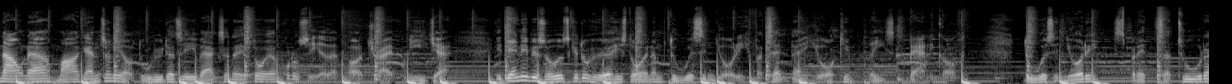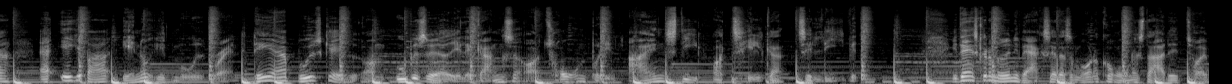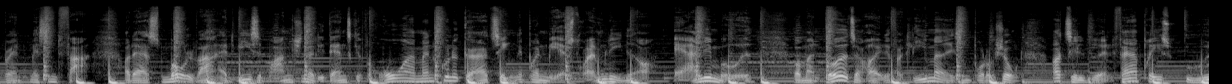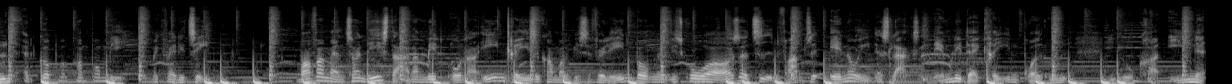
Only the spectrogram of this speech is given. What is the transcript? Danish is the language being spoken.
Mit navn er Mark Anthony, og du lytter til iværksætterhistorier produceret af Podtribe Media. I denne episode skal du høre historien om Due Signori, fortalt af Joachim Ries Bernikoff. Due Signori Sprezzatura er ikke bare endnu et modebrand. Det er budskabet om ubesværet elegance og troen på din egen stil og tilgang til livet. I dag skal du møde en iværksætter, som under corona startede et tøjbrand med sin far, og deres mål var at vise branchen og de danske forbrugere, at man kunne gøre tingene på en mere strømlignet og ærlig måde, hvor man både tager højde for klimaet i sin produktion og tilbyder en færre pris uden at gå på kompromis med kvaliteten. Hvorfor man så lige starter midt under en krise, kommer vi selvfølgelig ind på, men vi skruer også tiden frem til endnu en af slagsen, nemlig da krigen brød ud i Ukraine.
